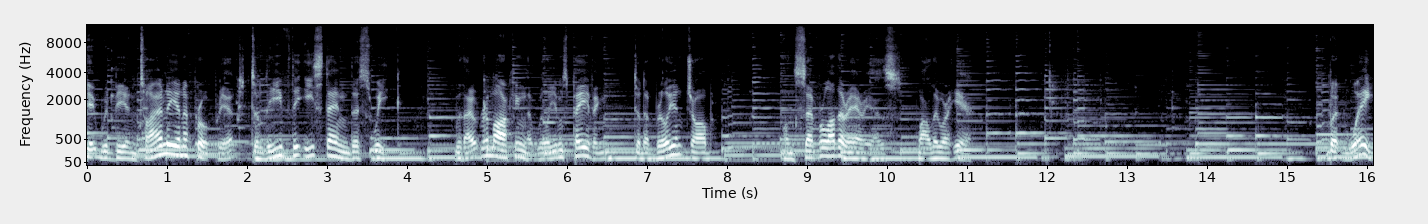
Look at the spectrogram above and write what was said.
It would be entirely inappropriate to leave the East End this week without remarking that Williams Paving did a brilliant job on several other areas while they were here. But wait,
